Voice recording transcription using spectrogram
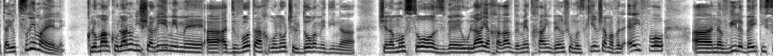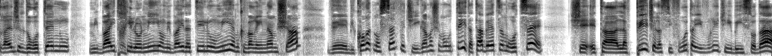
את היוצרים האלה. כלומר, כולנו נשארים עם uh, האדוות האחרונות של דור המדינה, של עמוס עוז, ואולי אחריו באמת חיים באר שהוא מזכיר שם, אבל איפה הנביא לבית ישראל של דורותינו, מבית חילוני או מבית דתי-לאומי, הם כבר אינם שם. וביקורת נוספת שהיא גם משמעותית, אתה בעצם רוצה שאת הלפיד של הספרות העברית, שהיא ביסודה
